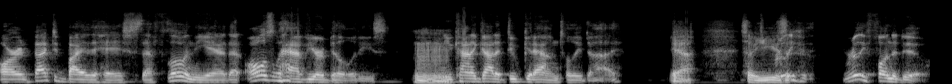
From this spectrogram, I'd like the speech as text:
are infected by the hiss that flow in the air that also have your abilities. Mhm. You kind of got to duke it out until they die. Yeah, so you use Really, really fun to do.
